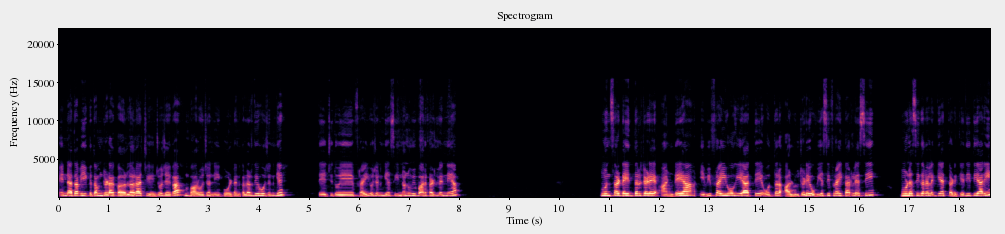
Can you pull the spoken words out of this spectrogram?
ਇਹਨਾਂ ਦਾ ਵੀ ਇੱਕਦਮ ਜਿਹੜਾ ਕਲਰ ਆ ਚੇਂਜ ਹੋ ਜਾਏਗਾ, ਬਾਹਰੋਂ ਜਾਨੀ 골ਡਨ ਕਲਰ ਦੇ ਹੋ ਜਾਣਗੇ ਤੇ ਜਦੋਂ ਇਹ ਫਰਾਈ ਹੋ ਜਾਣਗੇ, ਅਸੀਂ ਇਹਨਾਂ ਨੂੰ ਵੀ ਬਾਹਰ ਕੱਢ ਲੈਨੇ ਆ ਹੁਣ ਸਾਡੇ ਇੱਧਰ ਜਿਹੜੇ ਆਂਡੇ ਆ, ਇਹ ਵੀ ਫਰਾਈ ਹੋ ਗਿਆ ਤੇ ਉਧਰ ਆਲੂ ਜਿਹੜੇ ਉਹ ਵੀ ਅਸੀਂ ਫਰਾਈ ਕਰ ਲਏ ਸੀ। ਹੁਣ ਅਸੀਂ ਕਰਨ ਲੱਗੇ ਆ ਤੜਕੇ ਦੀ ਤਿਆਰੀ।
